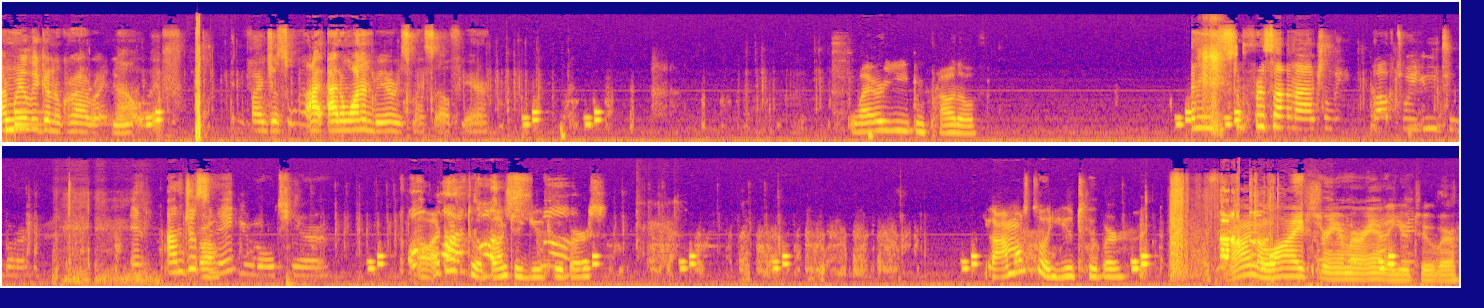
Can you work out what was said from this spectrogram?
I'm really gonna cry right now if if I just I, I don't want to embarrass myself here. Why are you even proud of? I mean, it's the first time I actually talked to a YouTuber, and I'm just an eight-year-old here. Oh, I oh talked to a bunch of YouTubers. Yeah, I'm also a YouTuber. I'm a live streamer and a YouTuber.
